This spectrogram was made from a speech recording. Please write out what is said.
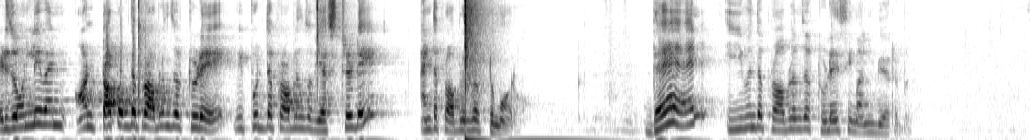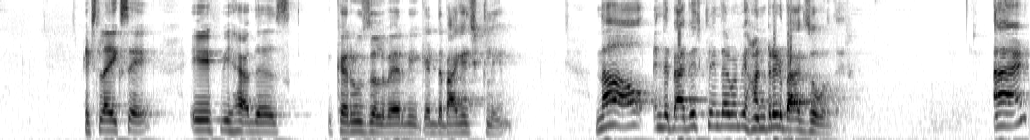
It is only when on top of the problems of today, we put the problems of yesterday and the problems of tomorrow then even the problems of today seem unbearable. It's like say if we have this carousel where we get the baggage claim. Now in the baggage claim there will be 100 bags over there and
